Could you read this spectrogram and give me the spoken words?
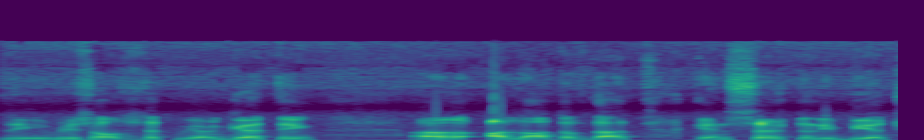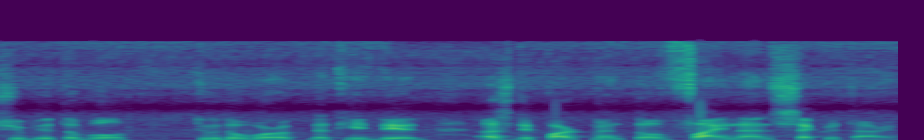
the results that we are getting. A lot of that can certainly be attributable to the work that he did as Department of Finance Secretary.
